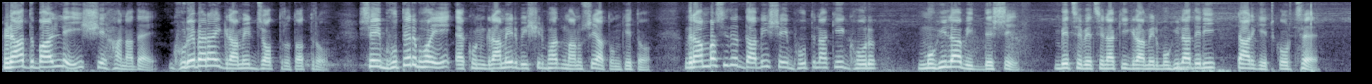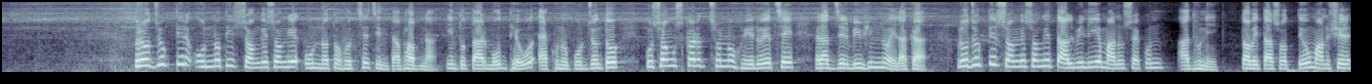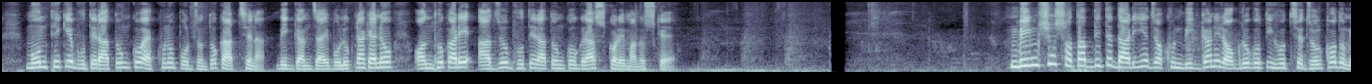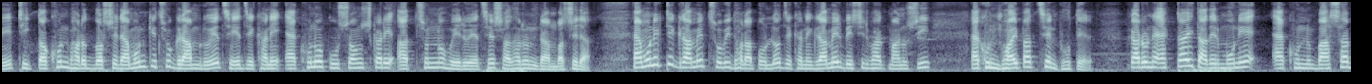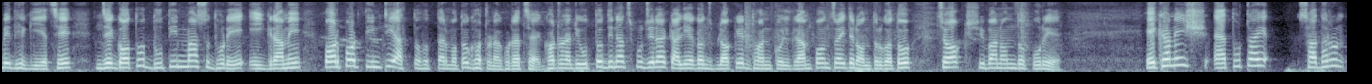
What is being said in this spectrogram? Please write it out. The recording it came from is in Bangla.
রাত বাড়লেই সে হানা দেয়, ঘুরে বেড়ায় গ্রামের যত্রতত্র। সেই ভূতের ভয়ে এখন গ্রামের বেশিরভাগ মানুষই আতঙ্কিত। গ্রামবাসীদের দাবি, সেই ভূত নাকি ঘোর মহিলা বিদ্বেষে বেছে বেছে নাকি গ্রামের মহিলাদেরই টার্গেট করছে। প্রযুক্তির উন্নতির সঙ্গে সঙ্গে উন্নত হচ্ছে চিন্তাভাবনা, কিন্তু তার মধ্যেও এখনও পর্যন্ত কুসংস্কারচ্ছন্ন হয়ে রয়েছে রাজ্যের বিভিন্ন এলাকা। প্রযুক্তির সঙ্গে সঙ্গে তাল মিলিয়ে মানুষ এখন আধুনিক, তবে তা সত্ত্বেও মানুষের মন থেকে ভূতের আতঙ্ক এখনও পর্যন্ত কাটছে না। বিজ্ঞান যাই বলুক না কেন, অন্ধকারে আজও ভূতের আতঙ্ক গ্রাস করে মানুষকে। বিংশ শতাব্দীতে দাঁড়িয়ে যখন বিজ্ঞানের অগ্রগতি হচ্ছে জোর কদমে ঠিক তখন ভারতবর্ষের এমন কিছু গ্রাম রয়েছে যেখানে এখনও কুসংস্কারে আচ্ছন্ন হয়ে রয়েছে সাধারণ গ্রামবাসীরা। এমন একটি গ্রামের ছবি ধরা পড়ল যেখানে গ্রামের বেশিরভাগ মানুষই এখন ভয় পাচ্ছেন ভূতের। কারণ একটাই তাদের মনে এখন বাসা বেঁধে গিয়েছে যে গত দু তিন মাস ধরে এই গ্রামে পরপর তিনটি আত্মহত্যার মতো ঘটনা ঘটেছে। ঘটনাটি উত্তর দিনাজপুর জেলার কালিয়াগঞ্জ ব্লকের ধনকৈল গ্রাম পঞ্চায়েতের অন্তর্গত চক শিবানন্দপুরে। এখানেই এতটাই সাধারণ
